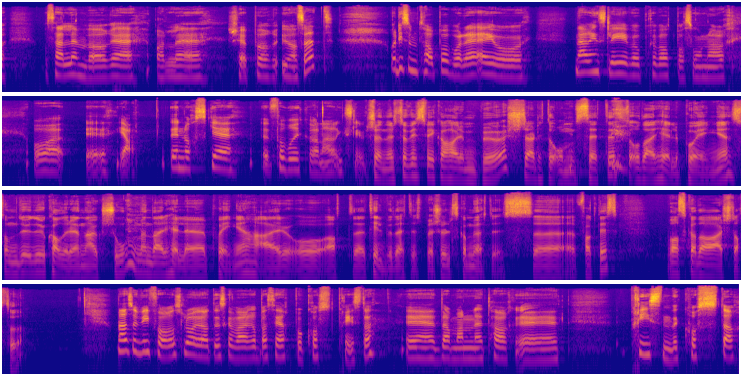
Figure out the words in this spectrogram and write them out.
å selge en vare alle kjøper uansett. Og de som taper på det, er jo næringsliv og privatpersoner og eh, ja, det norske forbrukere og næringsliv. Skjønner, så Hvis vi ikke har en børs der dette omsettes, og der hele poenget, som du, du kaller det en auksjon, men der hele poenget er at tilbud og etterspørsel skal møtes, eh, faktisk, hva skal da erstatte det? Nei, altså, vi foreslår jo at det skal være basert på kostpris, da, eh, der man tar eh, prisen det koster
